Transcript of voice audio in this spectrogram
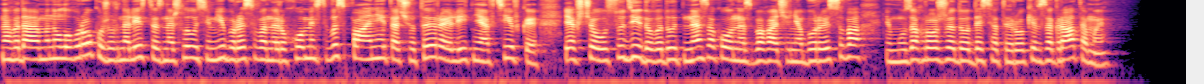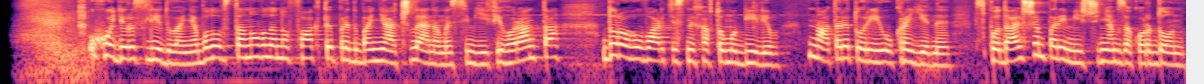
Нагадаю, минулого року журналісти знайшли у сім'ї Борисова нерухомість в Іспанії та чотири елітні автівки. Якщо у суді доведуть незаконне збагачення Борисова, йому загрожує до 10 років за ґратами. У ході розслідування було встановлено факти придбання членами сім'ї фігуранта дороговартісних автомобілів на території України з подальшим переміщенням за кордон,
